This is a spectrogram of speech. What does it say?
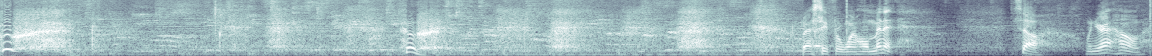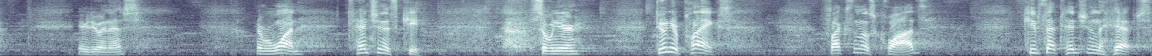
Whew. Whew. Resting for one whole minute. So, when you're at home, you're doing this, number one, tension is key. So when you're doing your planks, flexing those quads keeps that tension in the hips,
